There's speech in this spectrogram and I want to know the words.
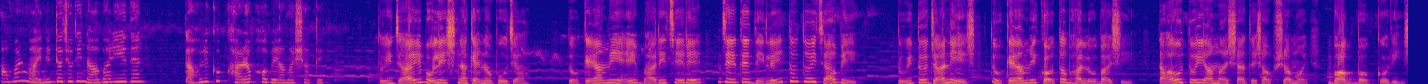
আমার মাইনেটা যদি না বাড়িয়ে দেন তাহলে খুব খারাপ হবে আমার সাথে। তুই যাই বলিস না কেন পূজা তোকে আমি এই বাড়ি ছেড়ে যেতে দিলেই তো তুই যাবি। তুই তো জানিস তোকে আমি কত ভালোবাসি তাও তুই আমার সাথে সবসময় বক বক করিস।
